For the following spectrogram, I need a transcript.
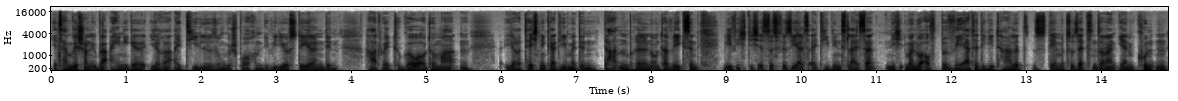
Jetzt haben wir schon über einige Ihrer IT-Lösungen gesprochen. Die Videostelen, den Hardware-to-Go-Automaten, Ihre Techniker, die mit den Datenbrillen unterwegs sind. Wie wichtig ist es für Sie als IT-Dienstleister, nicht immer nur auf bewährte digitale Systeme zu setzen, sondern Ihren Kunden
